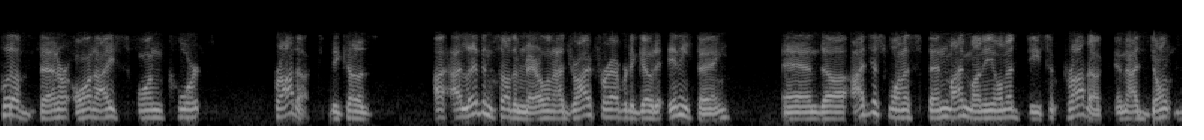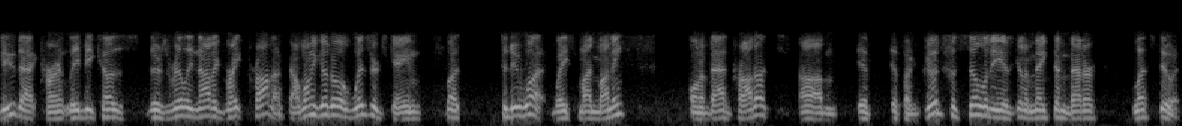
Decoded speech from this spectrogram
put a better on ice, on court product because I, I live in Southern Maryland. I drive forever to go to anything, and uh, I just want to spend my money on a decent product, and I don't do that currently because there's really not a great product. I want to go to a Wizards game, but to do what? Waste my money on a bad product? Um, if if a good facility is going to make them better, let's do it.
